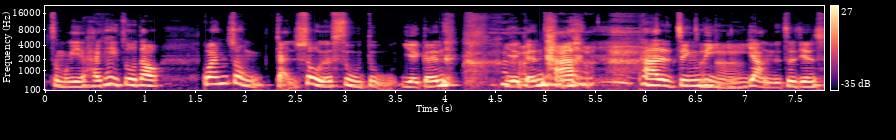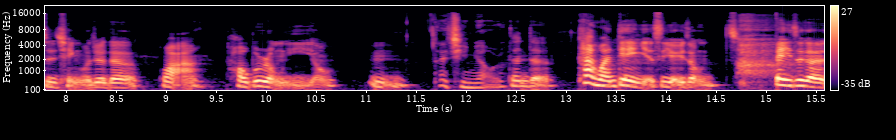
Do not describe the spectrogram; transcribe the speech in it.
怎么也还可以做到观众感受的速度也跟 也跟他 他的经历一样的这件事情，我觉得哇，好不容易哦，嗯，太奇妙了，真的。看完电影也是有一种被这个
